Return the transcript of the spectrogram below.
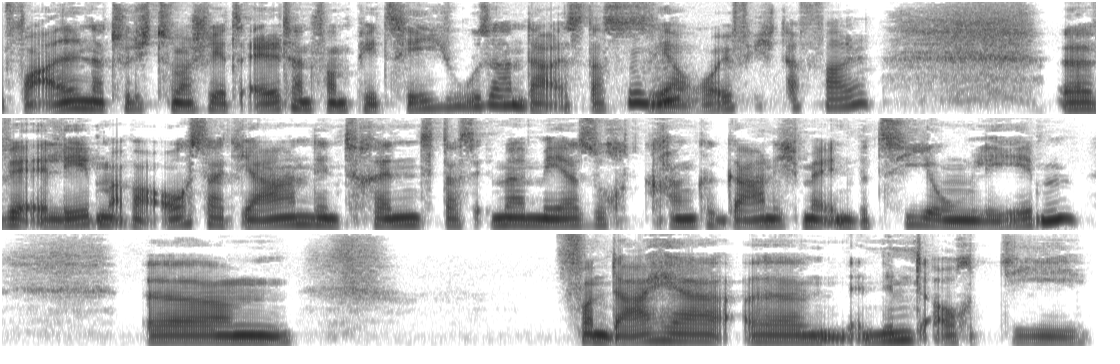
vor allem natürlich zum Beispiel jetzt Eltern von PC-Usern, da ist das mhm. sehr häufig der Fall. Äh, wir erleben aber auch seit Jahren den Trend, dass immer mehr Suchtkranke gar nicht mehr in Beziehungen leben. Ähm, von daher äh, nimmt auch die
